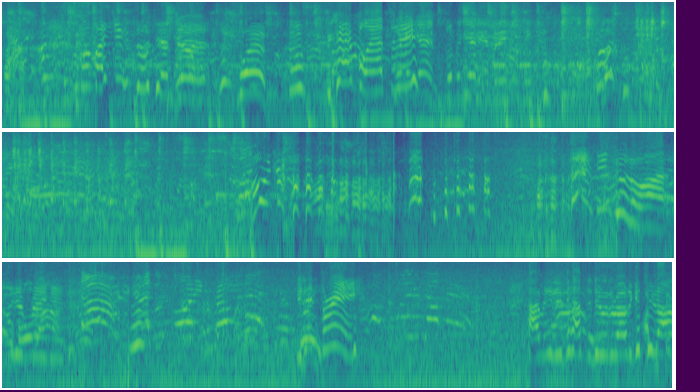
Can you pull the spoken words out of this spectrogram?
but Mikey still can't do it. Flip! Be careful, Anthony. Again. Flip again, Anthony. Oh God! He's doing a lot. Look at Frankie. You did three. How many did you have to do in a row to get I'm two just, if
